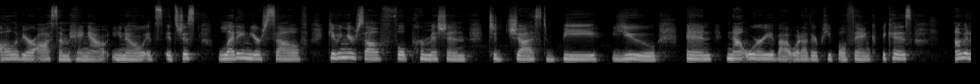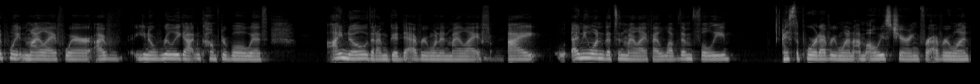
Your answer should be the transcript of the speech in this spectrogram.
all of your awesome hang out you know? It's it's just letting yourself giving yourself full permission to just be you and not worry about what other people think. Because i'm at a point in my life where i've you know really gotten comfortable with i know that i'm good to everyone in my life. Mm-hmm. I anyone that's in my life i love them fully I support everyone. I'm always cheering for everyone.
